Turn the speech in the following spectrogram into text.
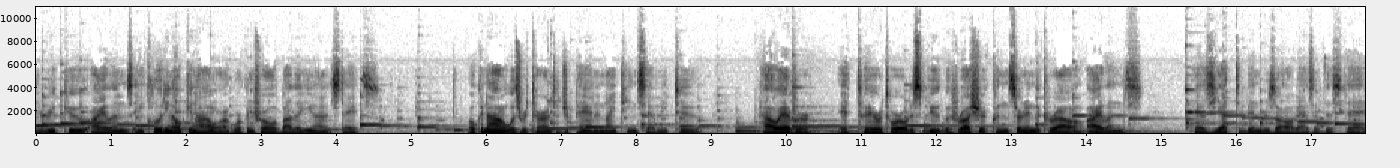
The Ryukyu Islands, including Okinawa, were controlled by the United States. Okinawa was returned to Japan in 1972. However, a territorial dispute with Russia concerning the Kuril Islands has yet to be resolved as of this day.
